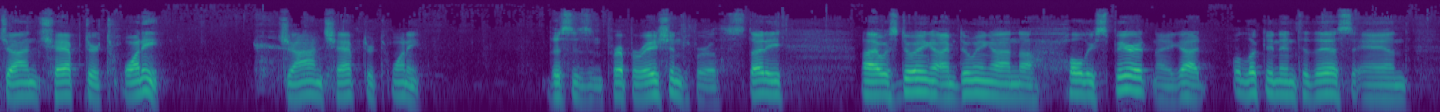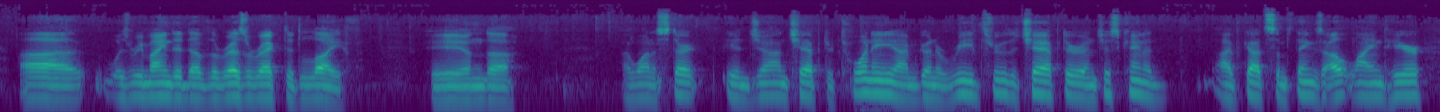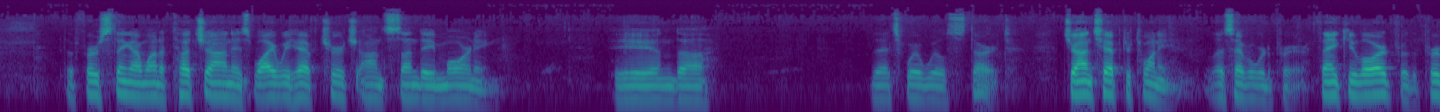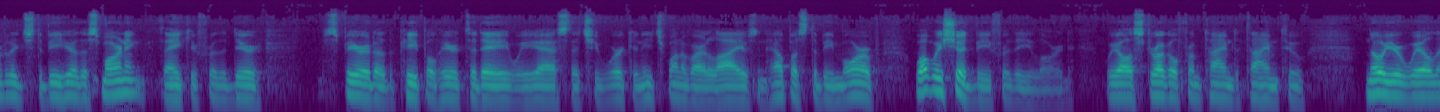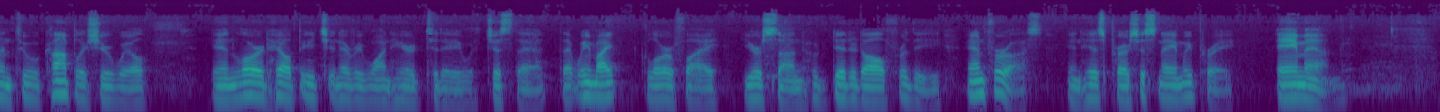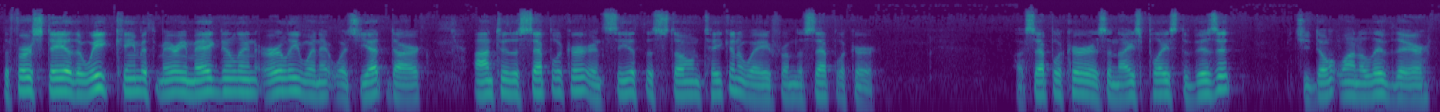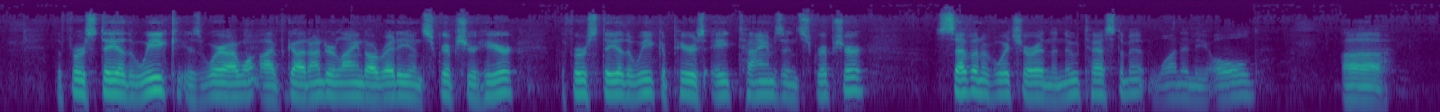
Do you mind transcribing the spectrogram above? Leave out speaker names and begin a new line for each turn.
John chapter 20. John chapter 20. This is in preparation for a study I was doing, I'm doing on the Holy Spirit, and I got looking into this and uh, was reminded of the resurrected life. And uh, I want to start in John chapter 20. I'm going to read through the chapter and just kind of, I've got some things outlined here. The first thing I want to touch on is why we have church on Sunday morning. And uh, that's where we'll start. John chapter 20. Let's have a word of prayer. Thank you, Lord, for the privilege to be here this morning. Thank you for the dear spirit of the people here today. We ask that you work in each one of our lives and help us to be more of what we should be for thee, Lord. We all struggle from time to time to know your will and to accomplish your will. And Lord, help each and every one here today with just that, that we might glorify your Son who did it all for thee and for us. In his precious name we pray. Amen. The first day of the week cameth Mary Magdalene early when it was yet dark unto the sepulchre and seeth the stone taken away from the sepulchre. A sepulchre is a nice place to visit, but you don't want to live there. The first day of the week is where I want, I've got underlined already in Scripture here. The first day of the week appears eight times in Scripture seven of which are in the New Testament, one in the Old. Uh,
